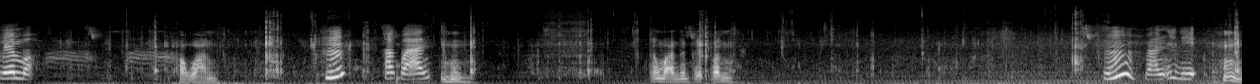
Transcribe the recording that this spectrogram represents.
แม่นบอกผักหวาน หึผักหวาน อืมทั้งหวานทั้งเผ็ดกันอืมหวานอีดีอืม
